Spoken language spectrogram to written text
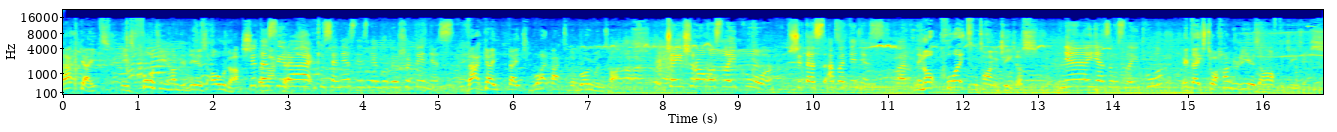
Kur su ap, apvaliu viršum. That gate is 1400 years older than Šitas that gate. yra senesnis negu viršutinis. That gate dates right back to the Roman times. Čia iš Romos laikų šitas apatinis vartai. Not quite to the time of Jesus. Ne Jėzaus laikų, It dates to 100 years after Jesus.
